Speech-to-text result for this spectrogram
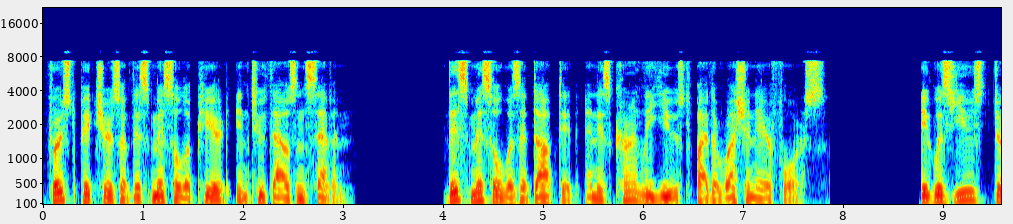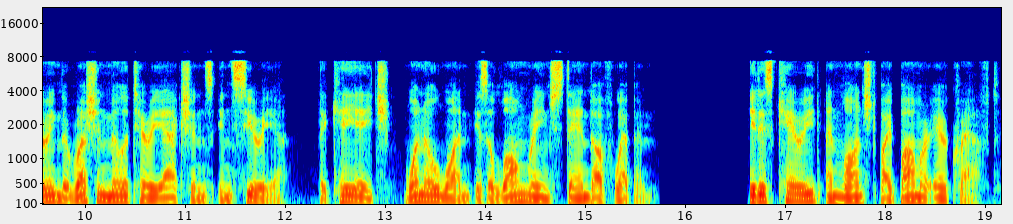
First pictures of this missile appeared in 2007. This missile was adopted and is currently used by the Russian Air Force. It was used during the Russian military actions in Syria, the KH-101 is a long-range standoff weapon. It is carried and launched by bomber aircraft.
